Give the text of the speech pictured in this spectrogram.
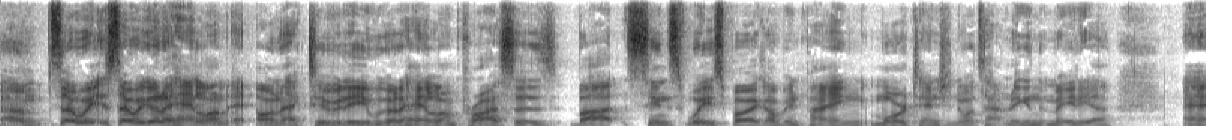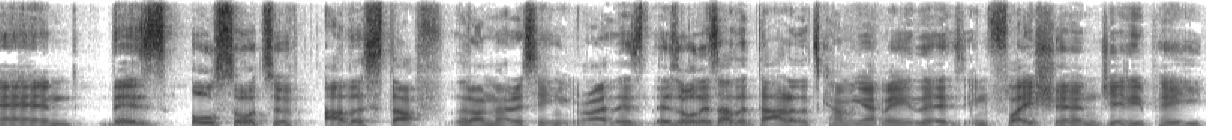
um, so we so we got a handle on on activity, we got a handle on prices, but since we spoke, I've been paying more attention to what's happening in the media. And there's all sorts of other stuff that I'm noticing, right? There's there's all this other data that's coming at me. There's inflation, GDP,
